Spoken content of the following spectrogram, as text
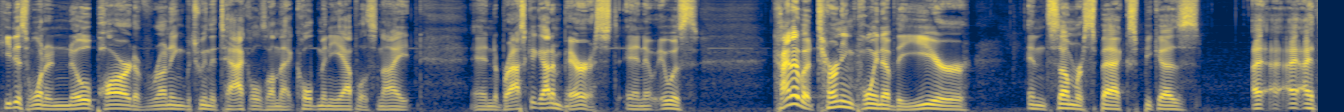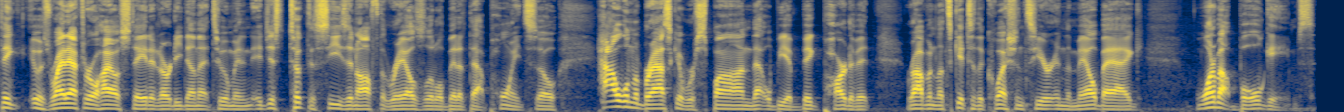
he just wanted no part of running between the tackles on that cold Minneapolis night. And Nebraska got embarrassed. And it, it was kind of a turning point of the year in some respects because I, I, I, think it was right after Ohio State had already done that to him, and it just took the season off the rails a little bit at that point. So, how will Nebraska respond? That will be a big part of it. Robin, let's get to the questions here in the mailbag. What about bowl games?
